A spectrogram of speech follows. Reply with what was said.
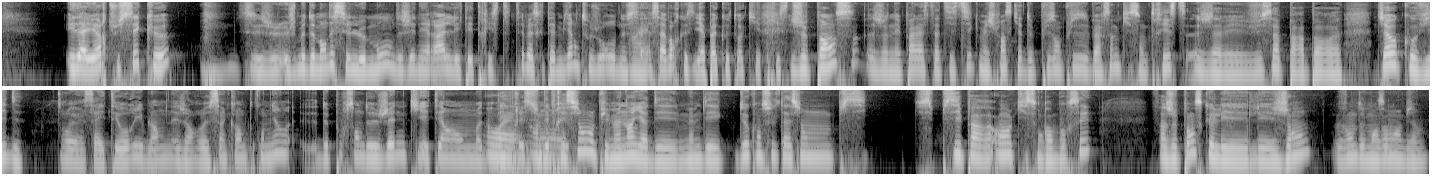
Et d'ailleurs, tu sais que. Je, je me demandais si le monde général était triste. Tu sais, parce que tu aimes bien toujours ne Ouais. savoir qu'il n'y a pas que toi qui es triste. Je pense, je n'ai pas la statistique, mais je pense qu'il y a de plus en plus de personnes qui sont tristes. J'avais vu ça par rapport euh, déjà au Covid. Ouais, ça a été horrible. Hein. Genre 50, combien de pourcents de jeunes qui étaient en mode Ouais, dépression en et dépression. tout. Et puis maintenant, il y a des, même des deux consultations psy, psy par an qui sont remboursées. Enfin, je pense que les, les gens vont de moins en moins bien.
